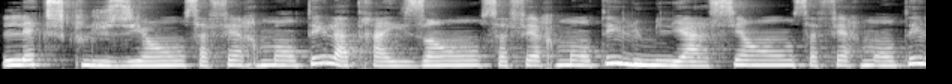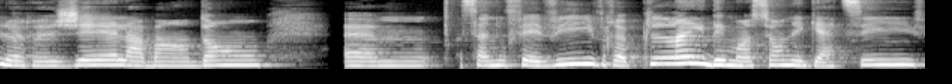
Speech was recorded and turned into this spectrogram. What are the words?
l'exclusion, ça fait remonter la trahison, ça fait remonter l'humiliation, ça fait remonter le rejet, l'abandon, euh, ça nous fait vivre plein d'émotions négatives.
